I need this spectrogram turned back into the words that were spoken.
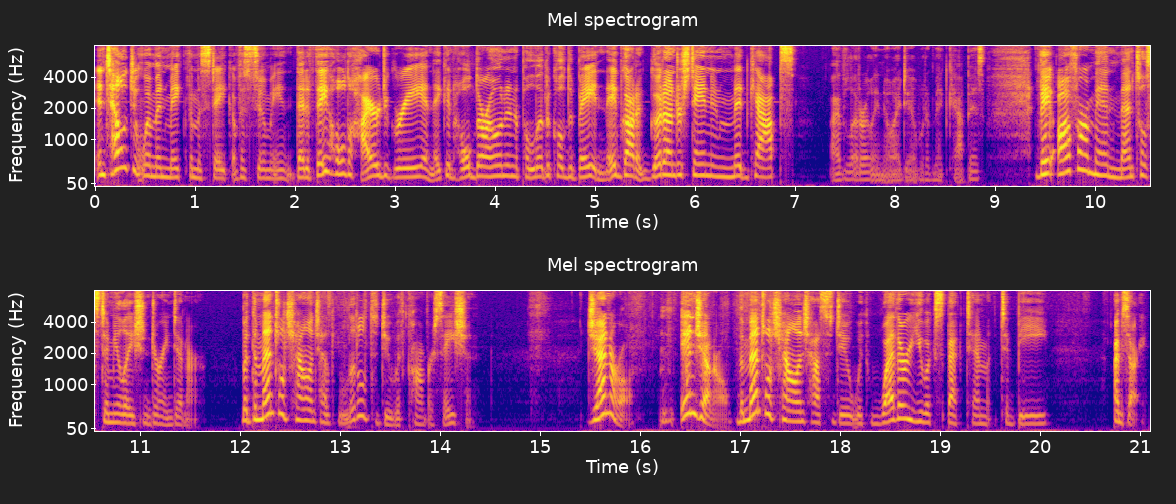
Intelligent women make the mistake of assuming that if they hold a higher degree and they can hold their own in a political debate and they've got a good understanding of midcaps, I've literally no idea what a midcap is, they offer a man mental stimulation during dinner. But the mental challenge has little to do with conversation. General, in general, the mental challenge has to do with whether you expect him to be, I'm sorry,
